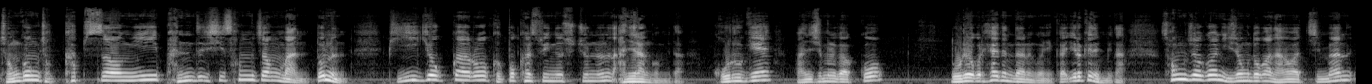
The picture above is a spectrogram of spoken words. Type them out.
전공 적합성이 반드시 성적만 또는 비교과로 극복할 수 있는 수준은 아니란 겁니다. 고르게 관심을 갖고 노력을 해야 된다는 거니까 이렇게 됩니다. 성적은 이 정도가 나왔지만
